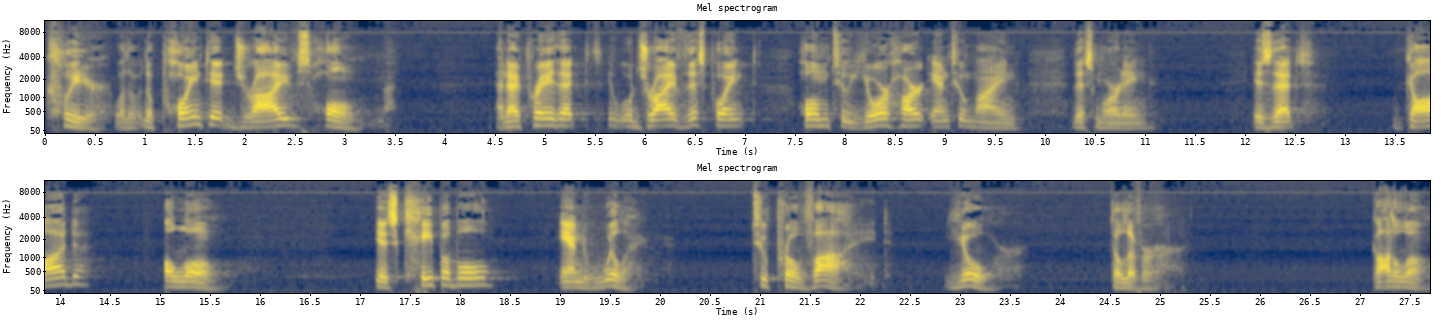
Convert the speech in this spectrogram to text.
clear, well, the, the point it drives home, and I pray that it will drive this point home to your heart and to mine this morning, is that God alone is capable and willing to provide your deliverer. God alone.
